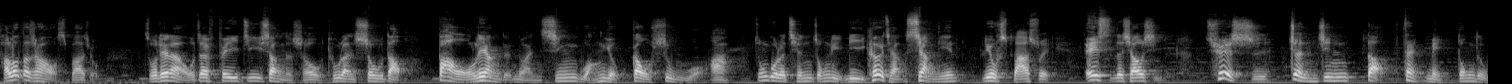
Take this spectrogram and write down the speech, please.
Hello，大家好，我是八九。昨天啊，我在飞机上的时候，突然收到爆量的暖心网友告诉我啊，中国的前总理李克强享年六十八岁，S 的消息确实震惊到在美东的我，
